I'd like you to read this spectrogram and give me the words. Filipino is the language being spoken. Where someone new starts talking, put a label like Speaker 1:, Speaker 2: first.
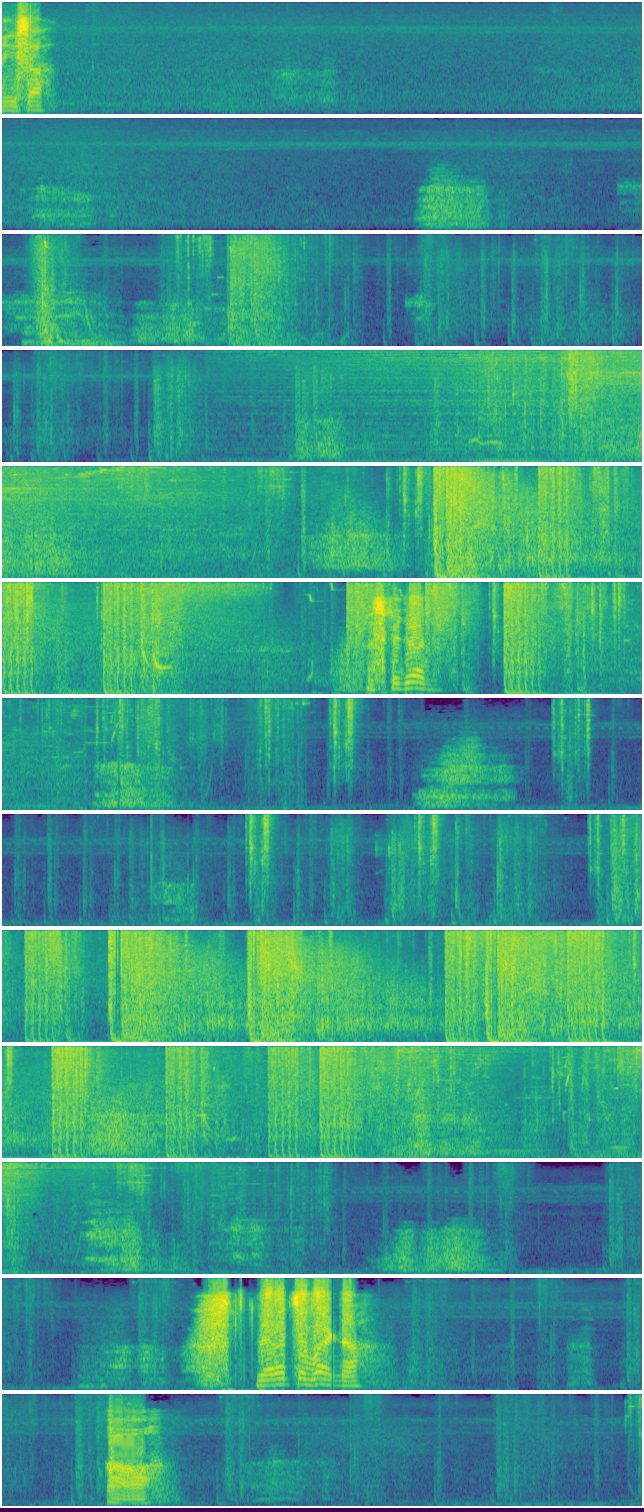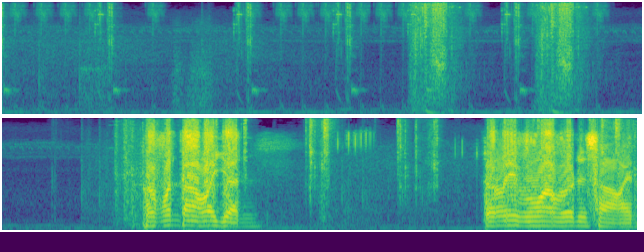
Speaker 1: May isa. Ka dyan. Meron sa bar na. Oo. Papunta ako dyan. Pero may bumaba dun sa akin.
